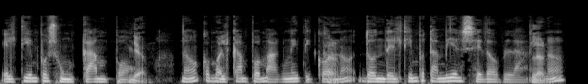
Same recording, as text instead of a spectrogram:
el tiempo es un campo. ¿No? Como el campo magnético, ¿no? Donde el tiempo también se dobla, ¿no?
